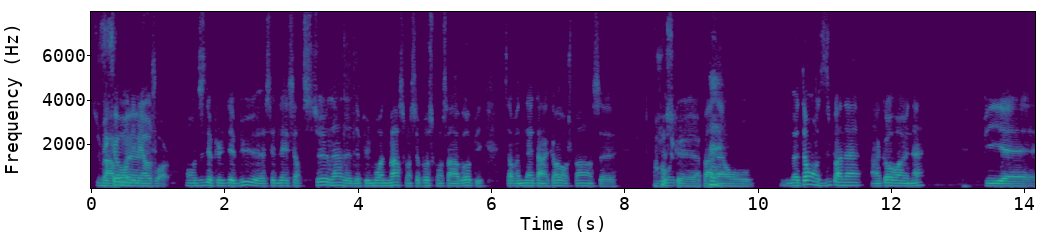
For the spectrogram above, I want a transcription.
tu veux C'est avoir comme, des euh, meilleurs joueurs. On dit depuis le début, euh, c'est de l'incertitude. hein, de- depuis le mois de mars, on ne sait pas ce qu'on s'en va. Puis ça va naître encore, je pense, euh, Oh jusque pendant. au- Mettons, on dit pendant encore un an. Puis euh,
